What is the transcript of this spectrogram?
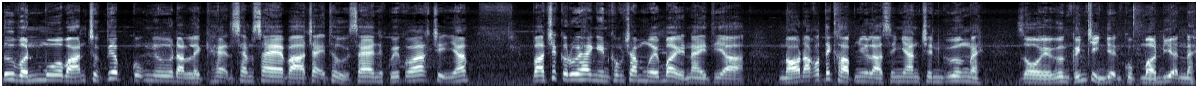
tư vấn mua bán trực tiếp cũng như đặt lịch hẹn xem xe và chạy thử xe như quý cô bác chị nhé. Và chiếc Cruise 2017 này thì à, nó đã có tích hợp như là sinh nhan trên gương này, rồi gương kính chỉnh điện cụp mở điện này,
